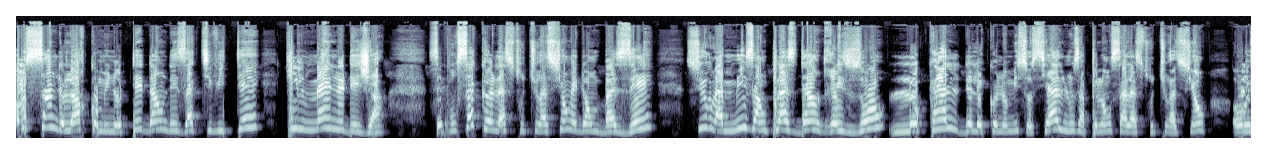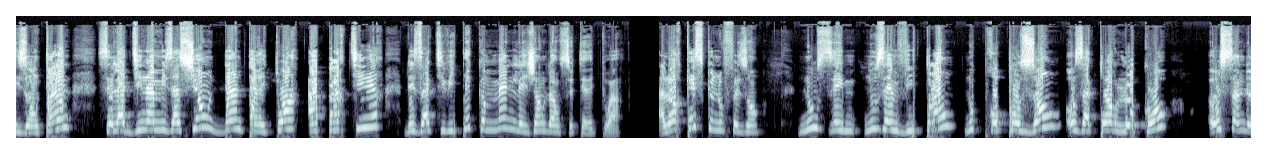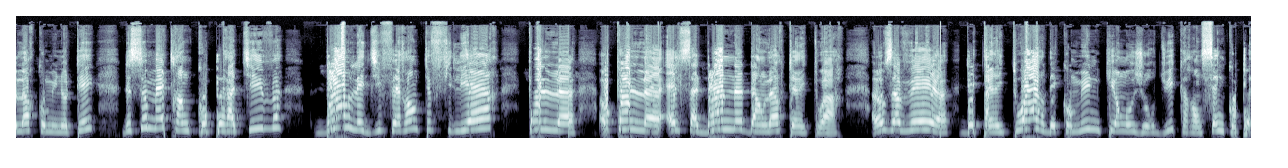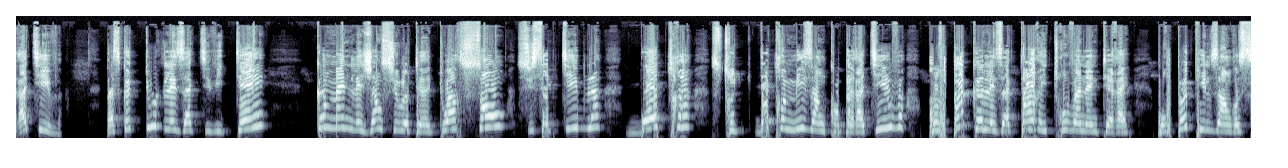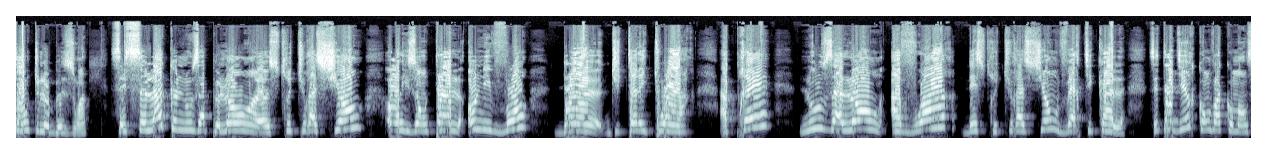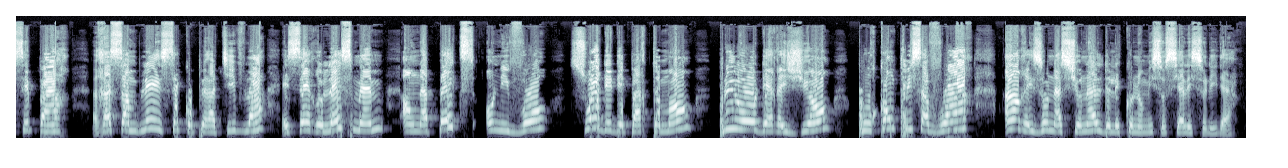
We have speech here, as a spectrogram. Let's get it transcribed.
au sein de leur communauté dans des activités qu'ils mènent déjà. C'est pour ça que la structuration est donc basée sur la mise en place d'un réseau local de l'économie sociale. Nous appelons ça la structuration horizontale. C'est la dynamisation d'un territoire à partir des activités que mènent les gens dans ce territoire. Alors, qu'est-ce que nous faisons? Nous, nous invitons, nous proposons aux acteurs locaux au sein de leur communauté de se mettre en coopérative dans les différentes filières auxquelles elles s'adonnent dans leur territoire. Alors vous avez euh, des territoires, des communes qui ont aujourd'hui 45 coopératives parce que toutes les activités que mènent les gens sur le territoire sont susceptibles d'être d'être en coopérative pour peu que les acteurs y trouvent un intérêt, pour peu qu'ils en ressentent le besoin. C'est cela que nous appelons euh, structuration horizontale au niveau de, du territoire. Après, nous allons avoir des structurations verticales, c'est-à-dire qu'on va commencer par rassembler ces coopératives-là et ces relais même en APEX au niveau soit des départements, plus haut des régions, pour qu'on puisse avoir un réseau national de l'économie sociale et solidaire.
